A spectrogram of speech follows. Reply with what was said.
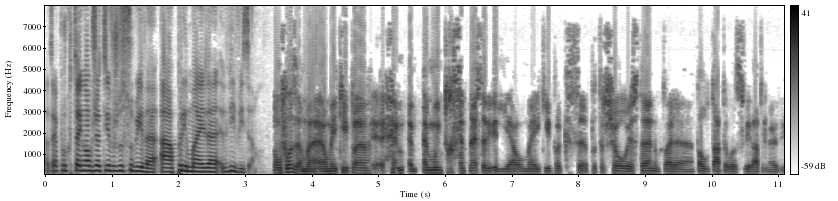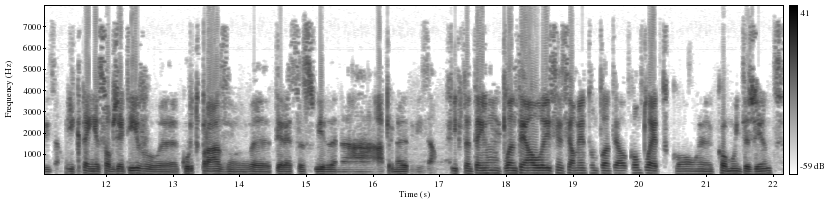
até porque tem objetivos de subida à primeira divisão. Confusa, uma, é uma equipa é, é, é muito recente nesta divisão. E é uma equipa que se apetrechou este ano para, para lutar pela subida à primeira divisão. E que tem esse objetivo a curto prazo ter essa subida na, à primeira divisão. E portanto tem um plantel, essencialmente um plantel completo com, eh, com muita gente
